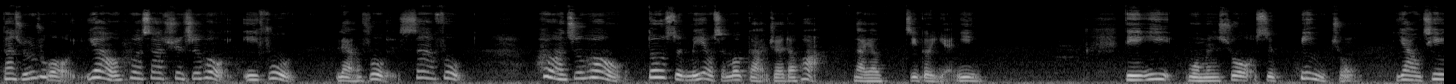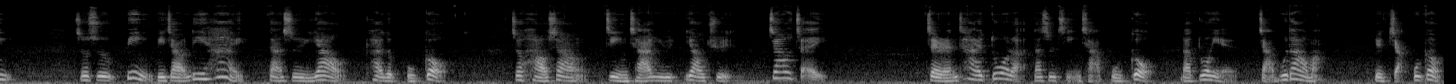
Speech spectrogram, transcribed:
但是如果药喝下去之后，一副、两副、三副，喝完之后都是没有什么感觉的话，那有几个原因。第一，我们说是病重药轻，就是病比较厉害，但是药开的不够，就好像警察与要去招贼，这人太多了，但是警察不够，那多也找不到嘛，也找不够，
